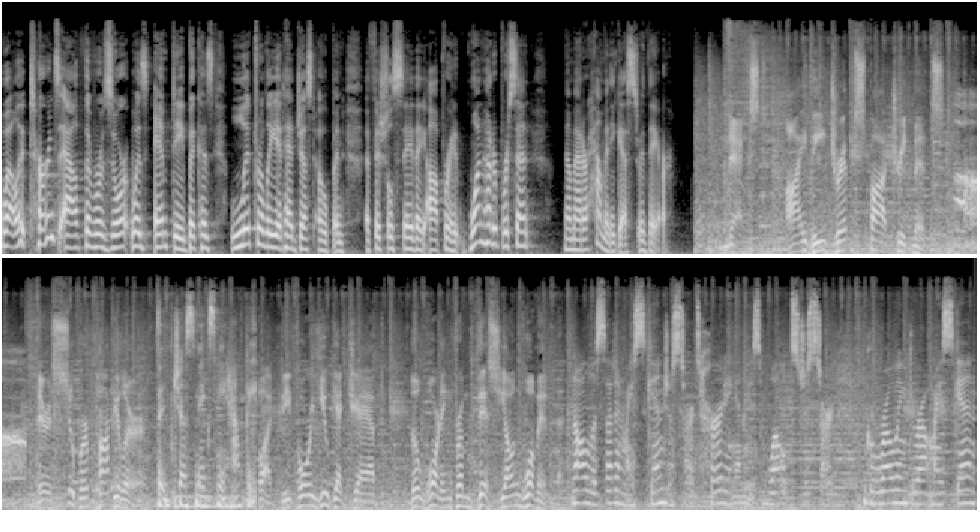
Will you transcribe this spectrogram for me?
Well, it turns out the resort was empty because literally it had just opened. Officials say they operate 100% no matter how many guests are there. Next, IV drip spa treatments. They're super popular. It just makes me happy. But before you get jabbed, the warning from this young woman. And all of a sudden, my skin just starts hurting, and these welts just start growing throughout my skin.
